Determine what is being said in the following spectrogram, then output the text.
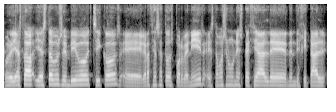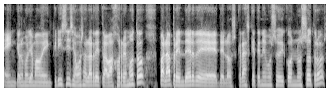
Bueno, ya, está, ya estamos en vivo, chicos. Eh, gracias a todos por venir. Estamos en un especial de, de digital en que lo hemos llamado En Crisis y vamos a hablar de trabajo remoto para aprender de, de los cracks que tenemos hoy con nosotros,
